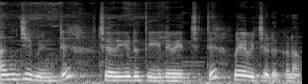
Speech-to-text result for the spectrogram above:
അഞ്ച് മിനിറ്റ് ചെറിയൊരു തീയിൽ വെച്ചിട്ട് വേവിച്ചെടുക്കണം.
